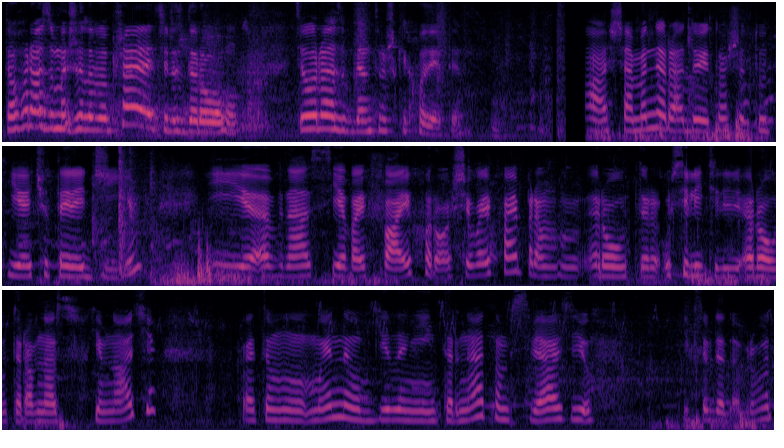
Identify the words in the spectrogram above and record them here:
Того разу ми жили взагалі через дорогу. Цього разу будемо трошки ходити. А ще мене радує те, що тут є 4G, і в нас є Wi-Fi, хороший Wi-Fi, прям роутер, усилитель роутера в нас в кімнаті. Тому ми не обділені інтернетом, зв'язю, і все буде добре. От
